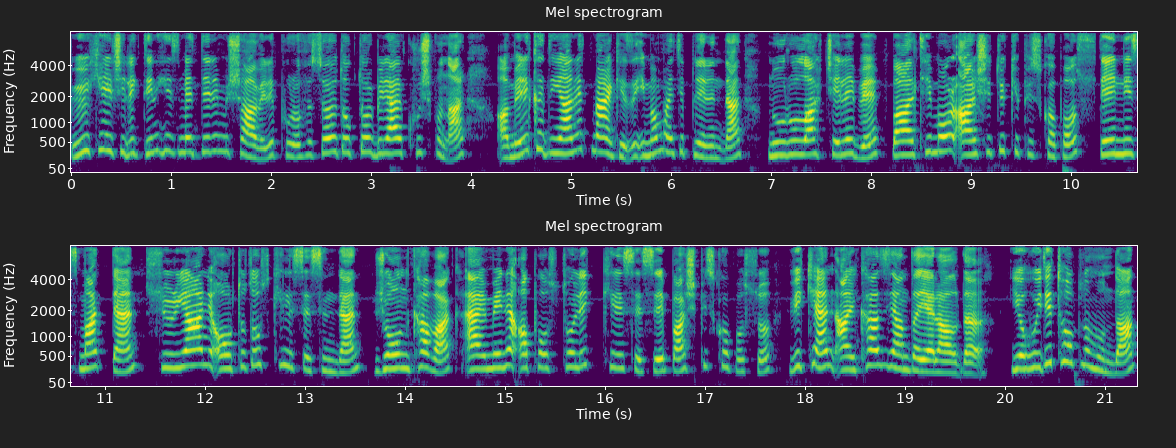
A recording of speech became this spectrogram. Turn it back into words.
Büyükelçilik Din Hizmetleri Müşaviri Profesör Doktor Bilal Kuşpınar, Amerika Diyanet Merkezi İmam Hatiplerinden Nurullah Çelebi, Baltimore Arşidüküpiskopos Deniz Madden, Süryani Ortodoks Kilisesi'nden John Kavak, Ermeni Apostolik Kilisesi Başpiskoposu Viken Alkazyan da yer aldı. Yahudi toplumundan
